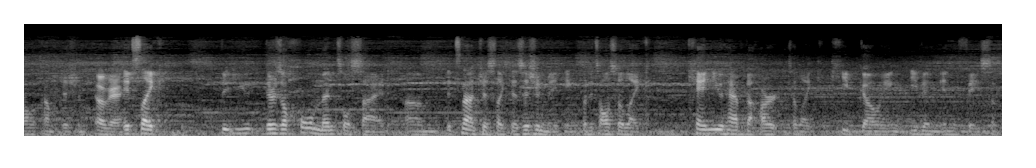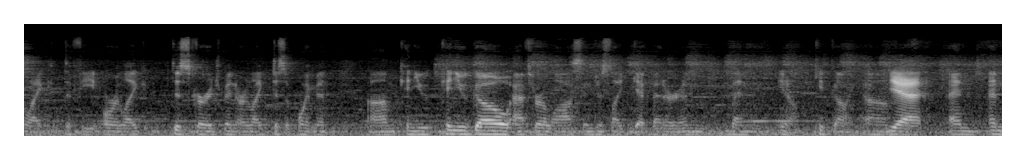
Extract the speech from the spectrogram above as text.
all competition. Okay. It's like the, you, there's a whole mental side. Um, it's not just like decision making, but it's also like can you have the heart to like keep going even in the face of like defeat or like discouragement or like disappointment. Um, can you can you go after a loss and just like get better and then you know keep going? Um, Yeah. and and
